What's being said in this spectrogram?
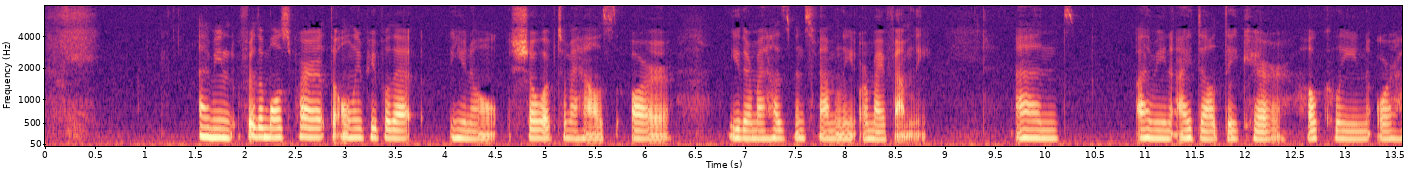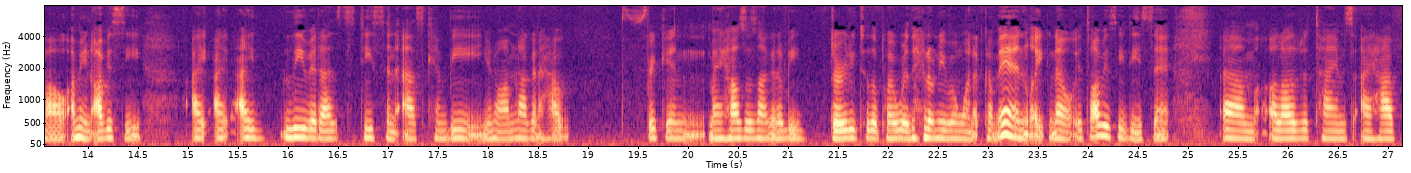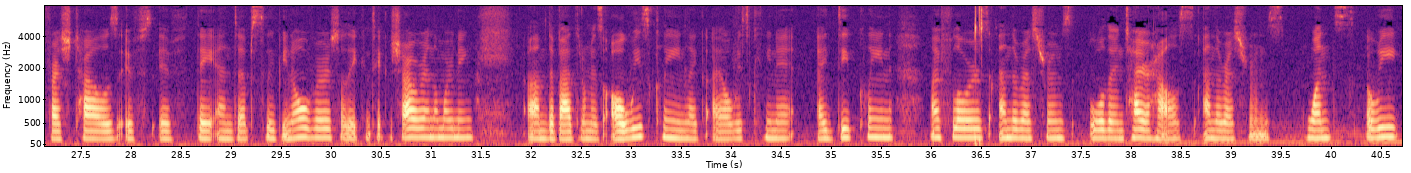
I mean for the most part the only people that you know show up to my house are either my husband's family or my family. And I mean I doubt they care how clean or how I mean obviously I, I, I leave it as decent as can be. You know I'm not gonna have freaking my house is not gonna be dirty to the point where they don't even want to come in like no it's obviously decent um, a lot of the times I have fresh towels if if they end up sleeping over, so they can take a shower in the morning. Um, the bathroom is always clean. Like I always clean it. I deep clean my floors and the restrooms, well, the entire house and the restrooms once a week,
